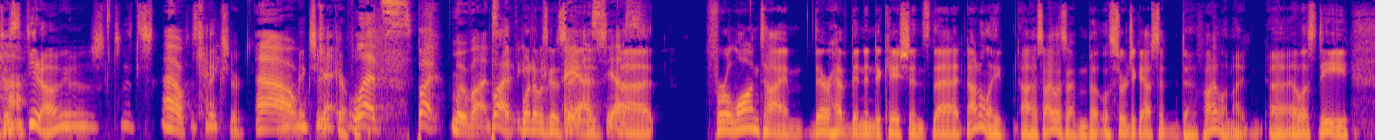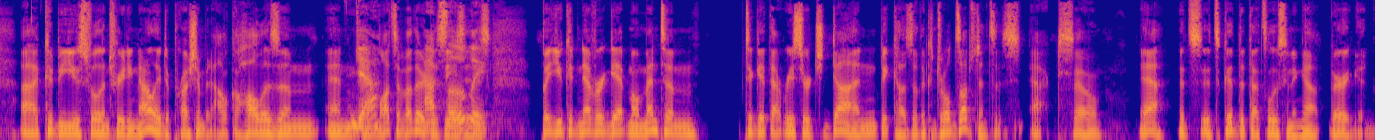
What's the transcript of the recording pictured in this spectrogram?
Just, you know, just, it's, Okay. just make sure. Oh, Make sure you're careful. Let's but move on. to But what I was going to say yes, is, yes. uh, for a long time, there have been indications that not only uh, psilocybin, but lysergic acid uh, diethylamide, uh, LSD, uh, could be useful in treating not only depression, but alcoholism and, Yeah, and lots of other absolutely. diseases. But you could never get momentum to get that research done because of the Controlled Substances Act. So, yeah, it's it's good that that's loosening up. Very good.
